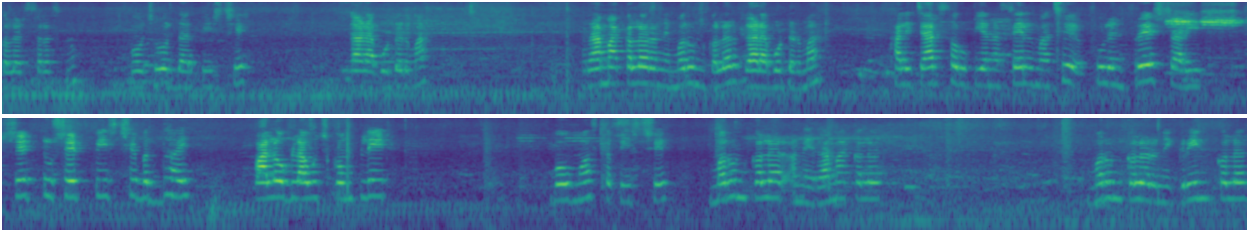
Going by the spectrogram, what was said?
કલર સરસનું બહુ જોરદાર પીસ છે. ગાળા બોર્ડરમાં રામા કલર અને મરૂન કલર ગાળા બોર્ડરમાં ખાલી ચારસો રૂપિયાના સેલમાં છે. Full and fresh sari. Set to set piece છે બધાય. પાલો બ્લાઉઝ કમ્પ્લીટ બહુ મસ્ત પીસ છે. મરૂન કલર અને રામા કલર, મરૂન કલર અને ગ્રીન કલર.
